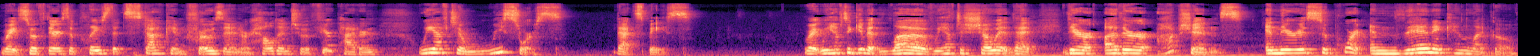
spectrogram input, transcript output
right? So if there's a place that's stuck and frozen or held into a fear pattern, we have to resource that space right? We have to give it love. We have to show it that there are other options and there is support, and then it can let go.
